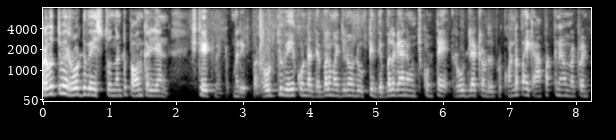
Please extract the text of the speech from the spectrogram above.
ప్రభుత్వమే రోడ్డు వేయిస్తుందంటూ పవన్ కళ్యాణ్ స్టేట్మెంట్. మరి రోడ్లు వేయకుండా దెబ్బల మధ్యలో ఉండి ఉట్టి దెబ్బలుగానే ఉంచుకుంటే రోడ్లు ఎట్లా ఉంటుంది ఇప్పుడు కొండపైకి ఆ పక్కనే ఉన్నటువంటి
